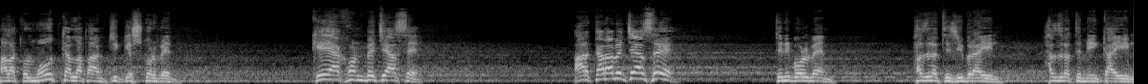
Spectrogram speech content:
মালাকুল মৌত কাল্লাপাক জিজ্ঞেস করবেন, কে এখন বেঁচে আছে? আর কারা বেঁচে আছে? তিনি বলবেন, হজরত জিব্রাইল, হজরত মিকাইল,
